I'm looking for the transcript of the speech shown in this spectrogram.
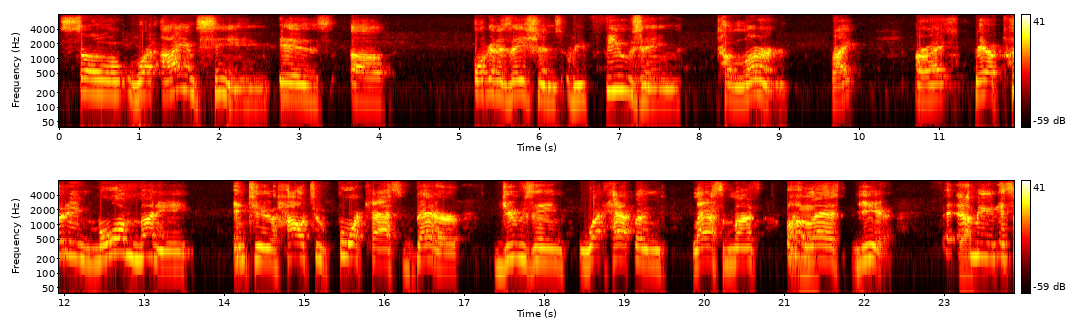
So what I am seeing is uh, organizations refusing to learn. Right. All right. They are putting more money into how to forecast better using what happened last month or Mhm. last year. I- Yeah. I mean, it's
